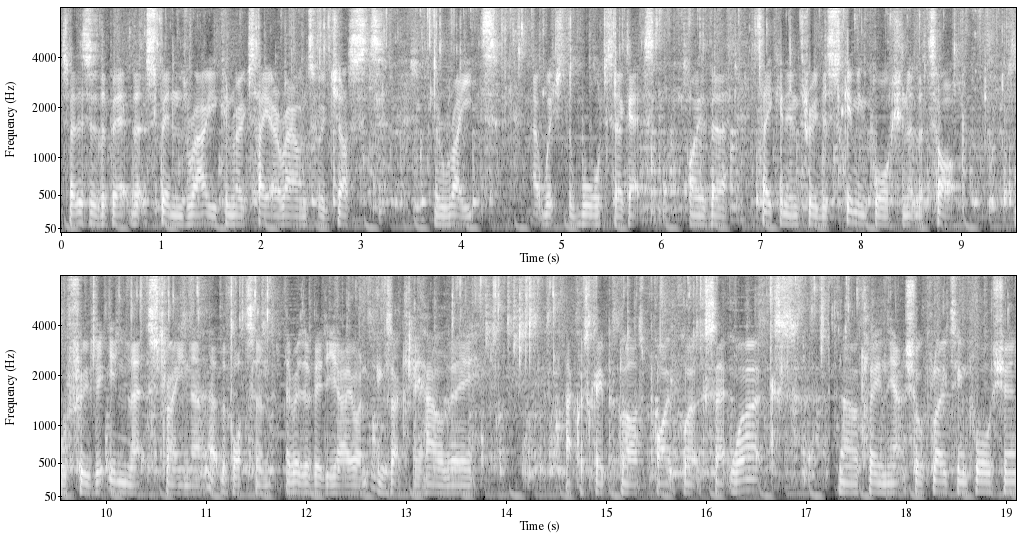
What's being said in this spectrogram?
So this is the bit that spins around, you can rotate around to adjust the rate at which the water gets either taken in through the skimming portion at the top or through the inlet strainer at the bottom. There is a video on exactly how the aquascaper glass pipe work set works. Now I'll clean the actual floating portion.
